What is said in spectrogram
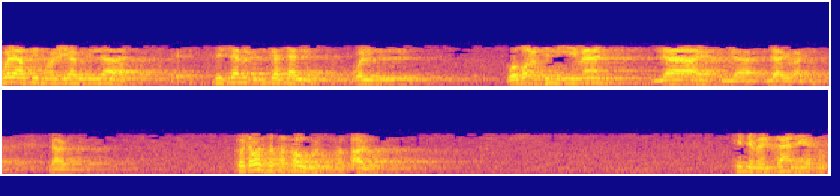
ولكن والعياذ بالله بسبب الكسل وال وضعف الإيمان لا لا لا يؤدي لا يؤدي. وتوسط قوم فقالوا إن من كان يترك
